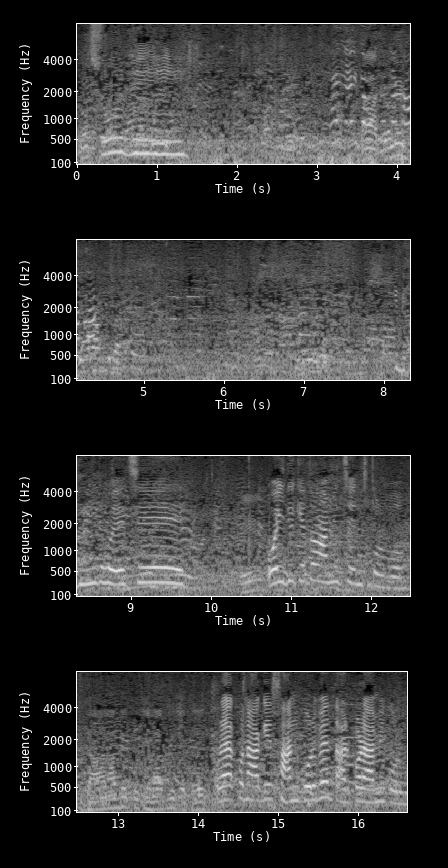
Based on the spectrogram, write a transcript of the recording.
প্রচুর ভিড়। ভিড় হয়েছে? ওই দিকে তো আমি চেঞ্জ করব। ওরা এখন আগে স্নান করবে তারপরে আমি করব।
